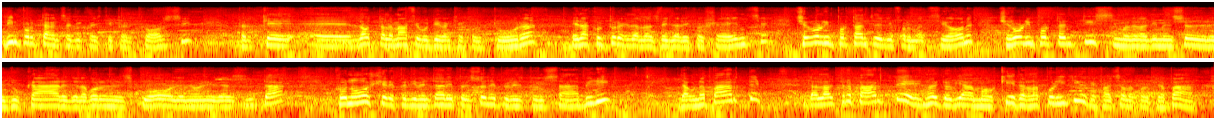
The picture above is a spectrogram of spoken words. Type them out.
l'importanza di questi percorsi perché eh, lotta alla mafia vuol dire anche cultura, è la cultura che dà la sveglia alle coscienze, c'è un ruolo importante dell'informazione, c'è un ruolo importantissimo della dimensione dell'educare, del lavoro nelle scuole, nelle università, conoscere per diventare persone più responsabili da una parte, dall'altra parte noi dobbiamo chiedere alla politica che faccia la propria parte.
